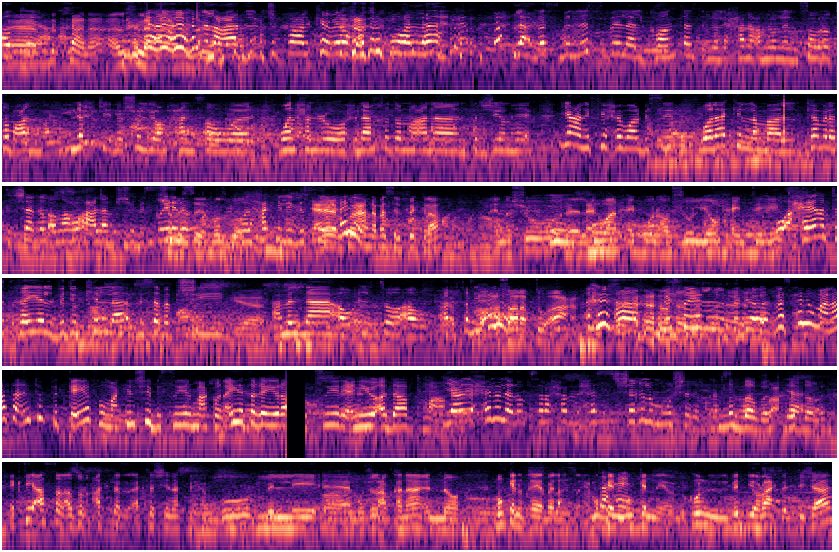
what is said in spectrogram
okay. نتخانق. لا مثل العادة اللي بتشوفوها على الكاميرا حتشوفوها هلا. لا بس بالنسبة لل content إنه اللي حنعمله اللي نصوره طبعا بنحكي إنه شو اليوم حنصور وين حنروح ناخذهم معنا نفرجيهم هيك. يعني في حوار بيصير ولكن لما الكاميرا تتشغل الله أعلم شو بيصير. شو بيصير مزبوط. والحكي اللي بيصير. يعني بكون. عندنا بس الفكرة إنه شو العنوان حيكون أو شو اليوم حينتهي. وأحيانا بتتغير الفيديو كله بسبب شيء Yeah. عملناه أو قلته أو عرفتي؟ اصاله بتوقع آه، بيصير الفيديو. بس حلو معناتها أنتم بتتكيفوا مع كل شيء بيصير معكم. أي تغيرات بتصير يعني يو ادابت معه يعني حلو لأنه بصراحة بنحس شغل ومو شغل بنفس. بالضبط صح. بالضبط. كثير أصلا أظن أكثر أكثر شيء ناس بيحبوه باللي آه، موجود على القناة إنه ممكن يتغير بلحظه يعني ممكن صحيح. ممكن بيكون الفيديو رايح باتجاه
